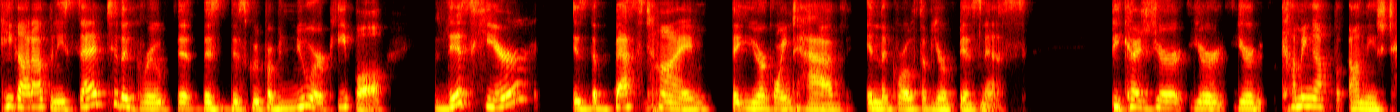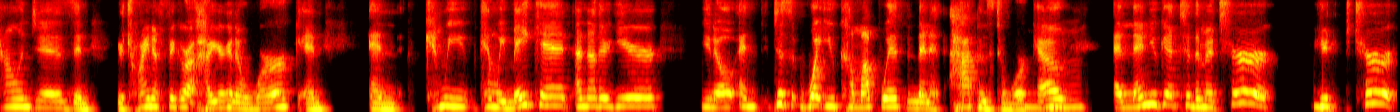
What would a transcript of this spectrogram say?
He got up and he said to the group, that this, this group of newer people, this here is the best time that you're going to have in the growth of your business because you're you're you're coming up on these challenges and you're trying to figure out how you're going to work and and can we can we make it another year you know and just what you come up with and then it happens to work mm-hmm. out and then you get to the mature mature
